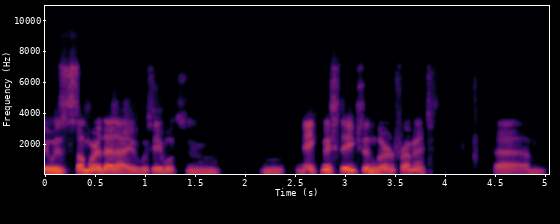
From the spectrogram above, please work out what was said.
it was somewhere that I was able to make mistakes and learn from it. Um,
